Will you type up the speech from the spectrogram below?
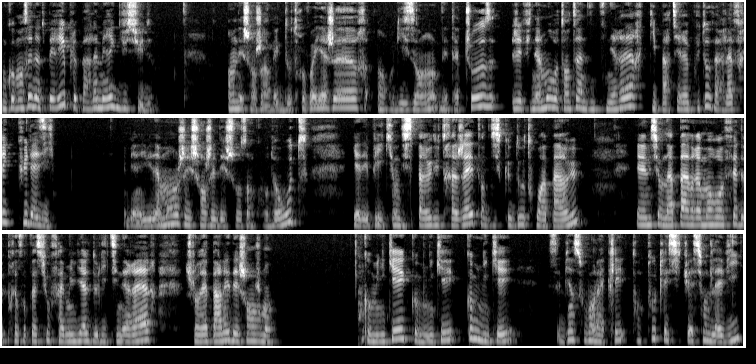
on commençait notre périple par l'Amérique du Sud. En échangeant avec d'autres voyageurs, en relisant des tas de choses, j'ai finalement retenté un itinéraire qui partirait plutôt vers l'Afrique puis l'Asie. Et bien évidemment, j'ai changé des choses en cours de route. Il y a des pays qui ont disparu du trajet, tandis que d'autres ont apparu. Et même si on n'a pas vraiment refait de présentation familiale de l'itinéraire, je leur ai parlé des changements. Communiquer, communiquer, communiquer, c'est bien souvent la clé dans toutes les situations de la vie,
